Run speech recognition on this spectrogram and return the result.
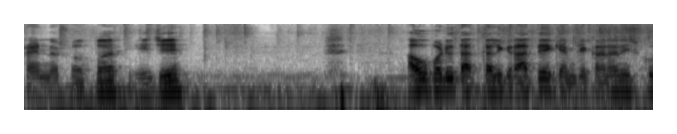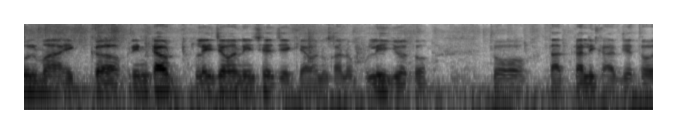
ફ્રેન્ડના શોપ પર, એ જે આવું પડ્યું તાત્કાલિક રાતે, કેમ કે કાનાની સ્કૂલમાં એક પ્રિન્ટઆઉટ લઈ જવાની છે, જે કહેવાનું કાનો ભૂલી ગયો હતો તો તાત્કાલિક આજે તો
